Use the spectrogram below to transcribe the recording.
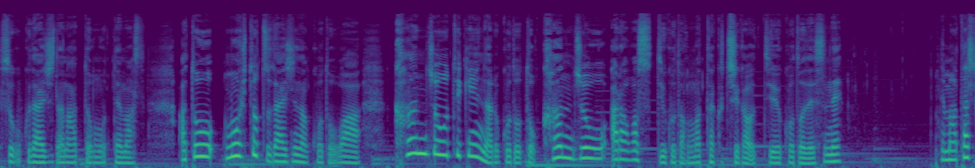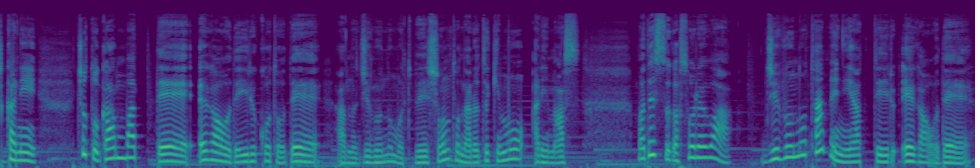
すごく大事だなって思ってます。あと、もう一つ大事なことは、感情的になることと感情を表すっていうことは全く違うっていうことですね。で、まあ確かに、ちょっと頑張って笑顔でいることで、あの自分のモチベーションとなる時もあります。まあですが、それは自分のためにやっている笑顔で、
